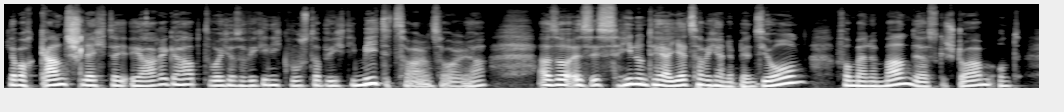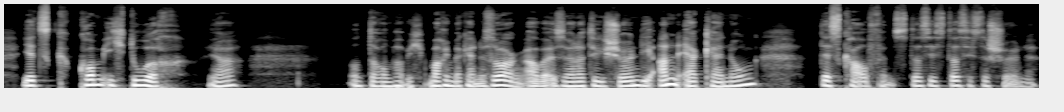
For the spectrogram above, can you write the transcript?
Ich habe auch ganz schlechte Jahre gehabt, wo ich also wirklich nicht gewusst habe, wie ich die Miete zahlen soll. Ja? Also es ist hin und her. Jetzt habe ich eine Pension von meinem Mann, der ist gestorben und jetzt komme ich durch. Ja, und darum habe ich, mache ich mir keine Sorgen. Aber es wäre natürlich schön, die Anerkennung des Kaufens. Das ist, das ist das Schöne.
